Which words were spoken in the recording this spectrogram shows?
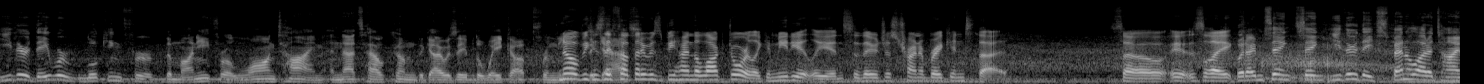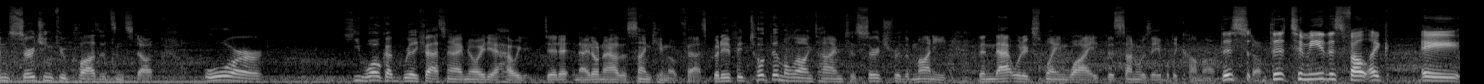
either they were looking for the money for a long time, and that's how come the guy was able to wake up from the No, the because they thought that it was behind the locked door, like immediately, and so they were just trying to break into that. So it was like, But I'm saying saying either they spent a lot of time searching through closets and stuff, or he woke up really fast and I have no idea how he did it and I don't know how the sun came up fast. But if it took them a long time to search for the money, then that would explain why the sun was able to come up. this, th- to me, this felt like a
